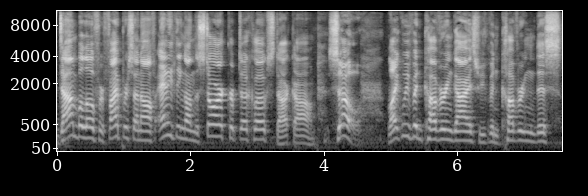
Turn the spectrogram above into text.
down below for 5% off anything on the store, CryptoCloaks.com. So, like we've been covering, guys, we've been covering this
